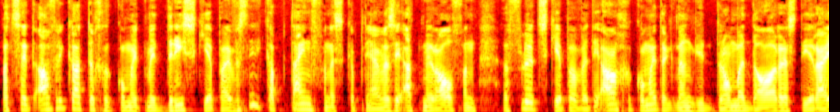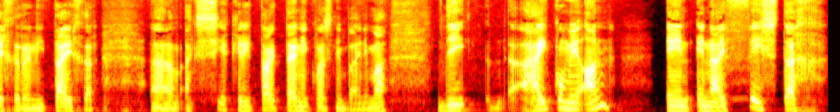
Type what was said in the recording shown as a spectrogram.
wat Suid-Afrika toe gekom het met drie skepe. Hy was nie die kaptein van 'n skip nie, hy was die admiraal van 'n vlootskip wat hier aangekom het. Ek dink die Dromedaris, die Reiger en die Tyger. Ehm uh, ek seker die Titanic was nie by nie, maar die hy kom hier aan en en hy vestig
